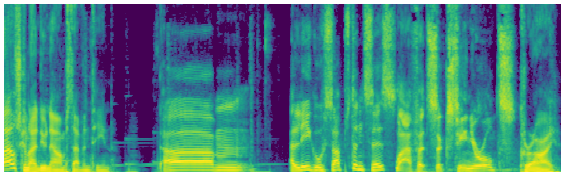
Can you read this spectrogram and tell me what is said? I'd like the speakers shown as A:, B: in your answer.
A: What else can I do now I'm 17?
B: Um, illegal substances.
C: Laugh at 16 year olds?
A: Cry.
